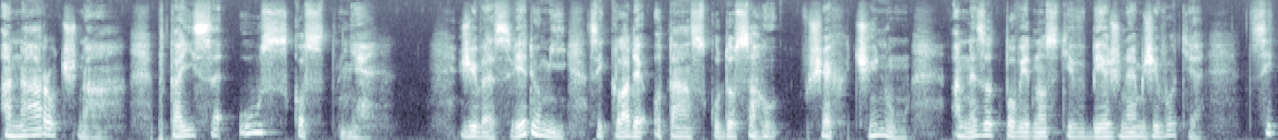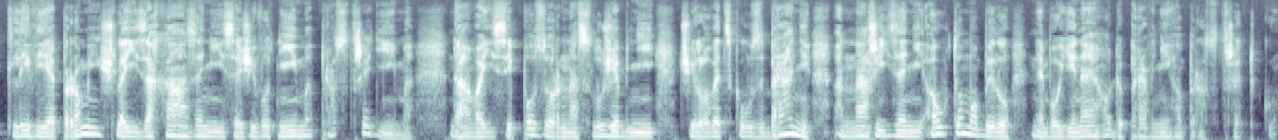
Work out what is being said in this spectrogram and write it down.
a náročná, ptají se úzkostně. Živé svědomí si klade otázku dosahu všech činů a nezodpovědnosti v běžném životě. Citlivě promýšlejí zacházení se životním prostředím, dávají si pozor na služební či loveckou zbraň a nařízení automobilu nebo jiného dopravního prostředku.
